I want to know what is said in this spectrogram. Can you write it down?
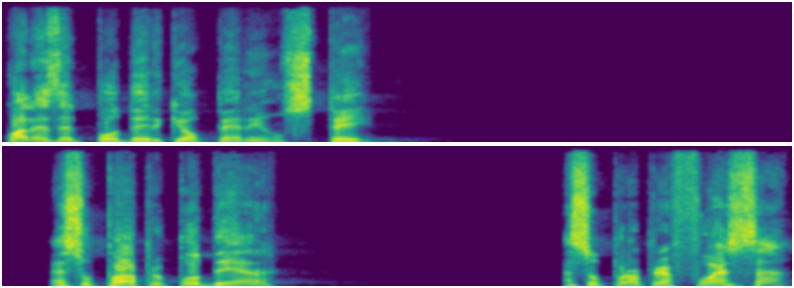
¿cuál es el poder que opera en usted? ¿Es su propio poder? ¿Es su propia fuerza?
